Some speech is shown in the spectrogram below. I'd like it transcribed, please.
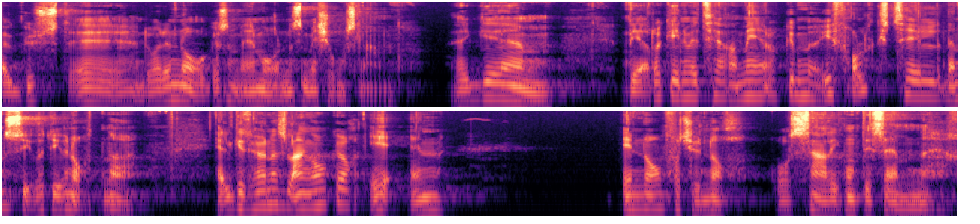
August, eh, Da er det Norge som er månedens misjonsland. Jeg eh, ber dere invitere med dere mye folk til den 27.8. Helge Tønes Langåker er en enorm forkynner, og særlig rundt disse emnene her.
